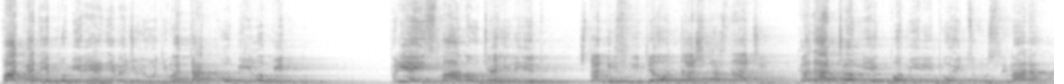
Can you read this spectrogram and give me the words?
Pa kad je pomirenje među ljudima tako bilo bitno, prije Islama u džahilijetu, šta mislite onda šta znači kada čovjek pomiri dvojicu muslimana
